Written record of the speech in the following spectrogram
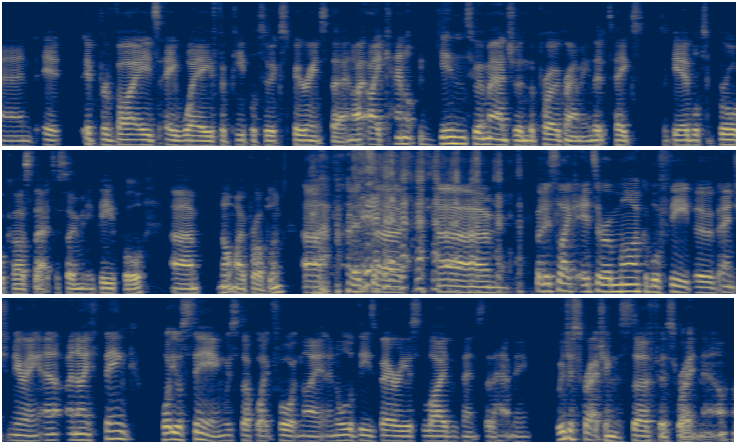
and it it provides a way for people to experience that. And I, I cannot begin to imagine the programming that it takes to be able to broadcast that to so many people. Um, not my problem, uh, but uh, um, but it's like it's a remarkable feat of engineering, and and I think what you're seeing with stuff like Fortnite and all of these various live events that are happening, we're just scratching the surface right now.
